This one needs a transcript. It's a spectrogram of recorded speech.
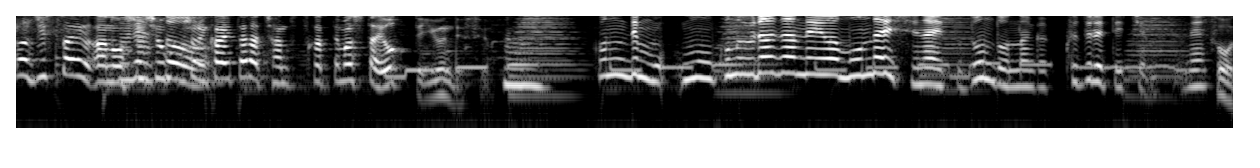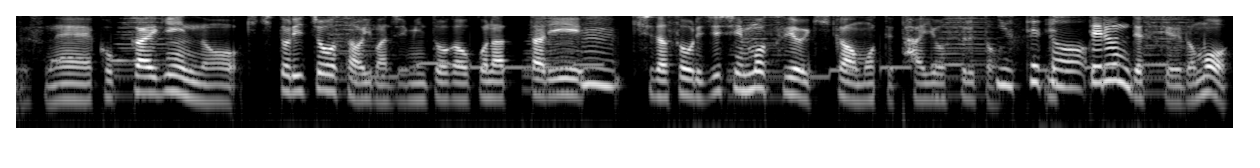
まあ、実際あの収支報告書に書いたらちゃんと使ってましたよって言うんですよ。うん。このでももうこの裏金は問題視しないとどんどんなんか崩れていっちゃいますよね。そうですね。国会議員の聞き取り調査を今自民党が行ったり、うん。岸田総理自身も強い危機感を持って対応すると言ってた。言ってるんですけれども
